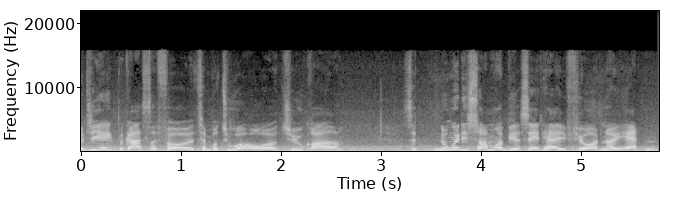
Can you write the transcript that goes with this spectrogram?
og de er ikke begejstret for temperaturer over 20 grader. Så nogle af de somre, vi har set her i 14 og i 18,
